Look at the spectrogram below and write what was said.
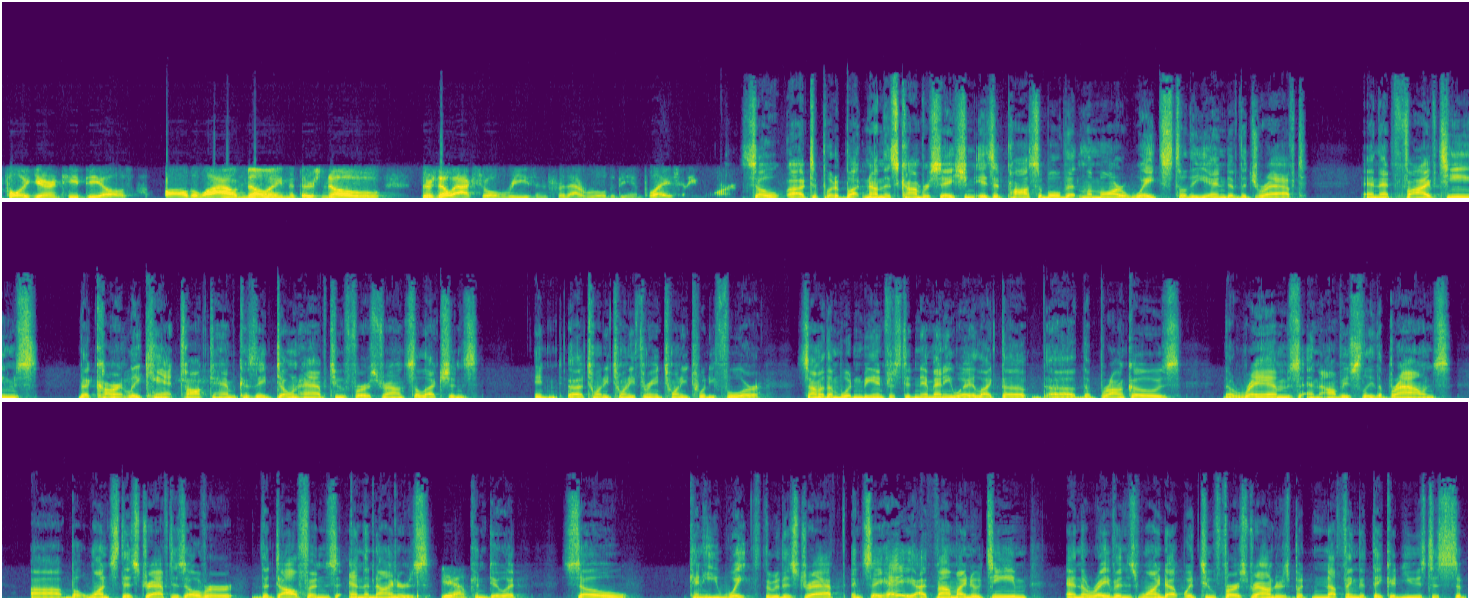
fully guaranteed deals. All the while knowing that there's no there's no actual reason for that rule to be in place anymore. So, uh, to put a button on this conversation, is it possible that Lamar waits till the end of the draft and that five teams that currently can't talk to him because they don't have two first round selections in uh, 2023 and 2024, some of them wouldn't be interested in him anyway, like the uh, the Broncos, the Rams, and obviously the Browns. Uh, but once this draft is over, the Dolphins and the Niners Yeah. can do it. So can he wait through this draft and say, "Hey, I found my new team," and the Ravens wind up with two first rounders, but nothing that they could use to sub-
